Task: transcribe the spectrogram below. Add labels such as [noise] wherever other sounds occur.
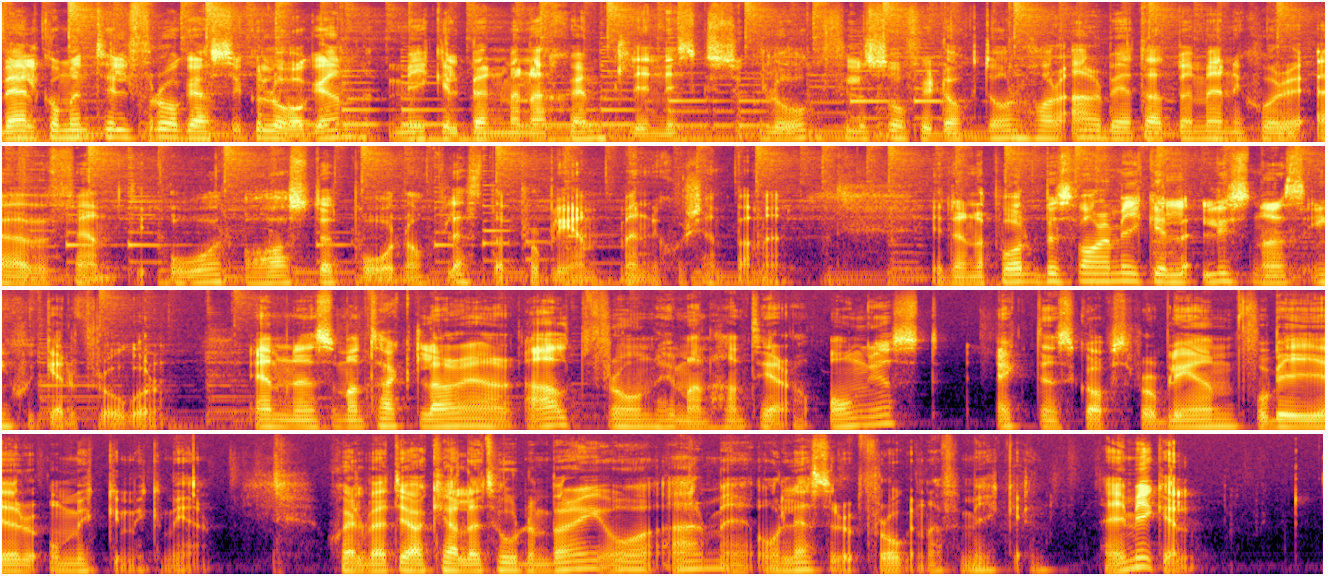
Välkommen till Fråga Psykologen. Mikael Ben-Menachem, klinisk psykolog, filosofie-doktor, har arbetat med människor i över 50 år och har stött på de flesta problem människor kämpar med. I denna podd besvarar Mikael lyssnarens inskickade frågor. Ämnen som man tacklar är allt från hur man hanterar ångest, äktenskapsproblem, fobier och mycket, mycket mer. Själv heter jag Kalle Tordenberg och är med och läser upp frågorna för Mikael. Hej Mikael!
